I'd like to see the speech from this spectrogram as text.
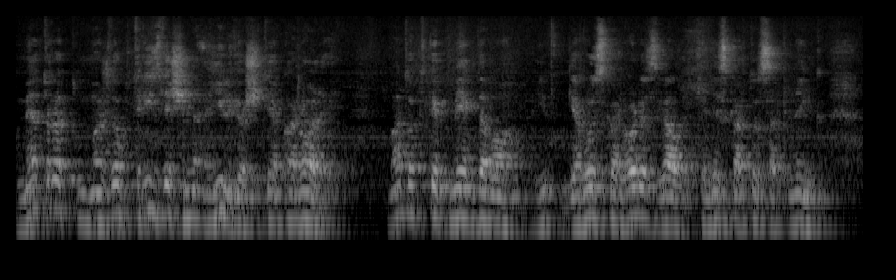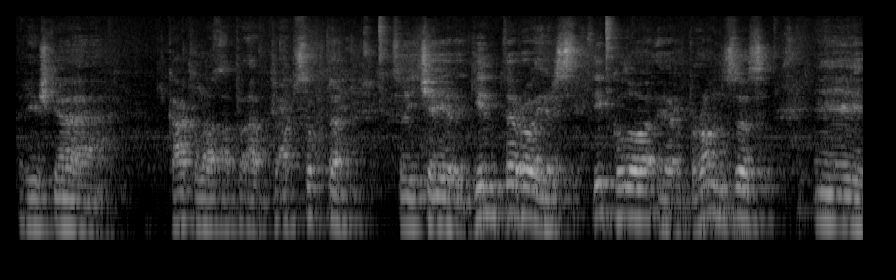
metro maždaug 30 ilgio šitie karoliai. Matot, kaip mėgdavo gerus karolius, gal kelis kartus aplink, reiškia, kaklą ap, ap, apsuktą. Tai čia ir gintaro, ir stiklo, ir bronzos. E,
